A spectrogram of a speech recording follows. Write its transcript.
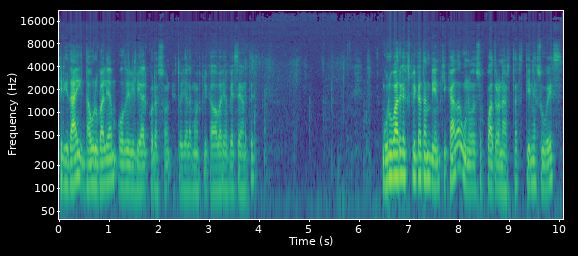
Hridai, Daurvaliam o debilidad del corazón. Esto ya lo hemos explicado varias veces antes. Guru Varga explica también que cada uno de esos cuatro anartas tiene a su vez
